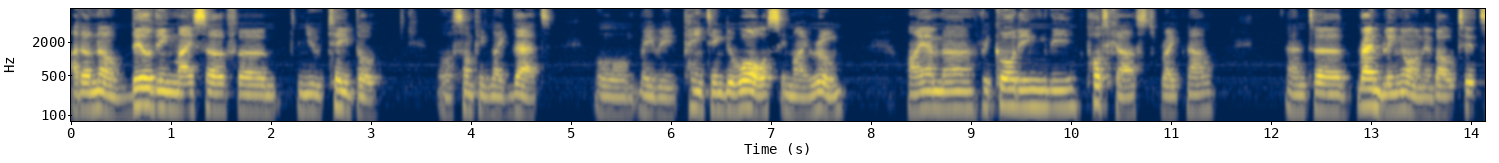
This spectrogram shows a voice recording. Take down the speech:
I don't know, building myself a new table or something like that, or maybe painting the walls in my room, I am uh, recording the podcast right now and uh, rambling on about it.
